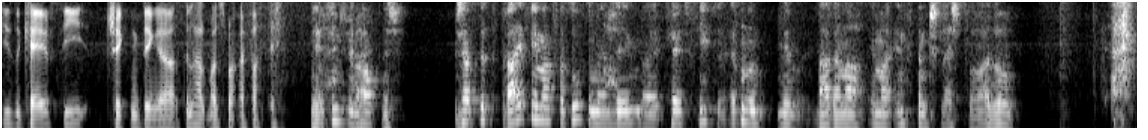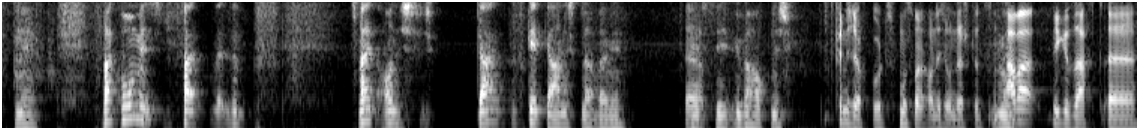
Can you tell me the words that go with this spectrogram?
diese KFC-Chicken-Dinger sind halt manchmal einfach echt. Nee, finde ich überhaupt nicht. Ich habe es jetzt drei, viermal versucht in meinem Leben bei KFC zu essen und mir war danach immer instant schlecht so. Also, ah, nee. Es war komisch. Also, ich weiß auch nicht. Ich, da, das geht gar nicht klar bei mir. Ja. KFC überhaupt nicht. Finde ich auch gut. Muss man auch nicht unterstützen. Ja. Aber wie gesagt, äh,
